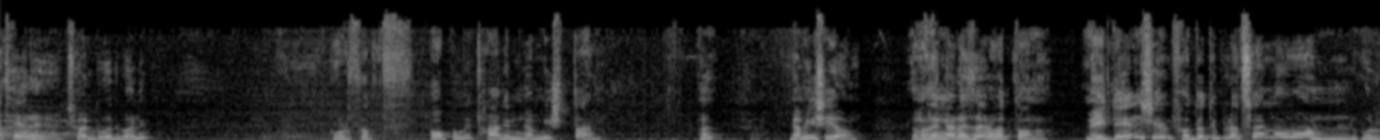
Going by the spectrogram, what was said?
Atëherë, çfarë duhet të bënim? Kur thotë populli, të hanim nga mishtë tanë. Nga mishi jonë. Domethënë nga rezervat tona. Me idenë që po do t'i plotësojmë më vonë, kur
